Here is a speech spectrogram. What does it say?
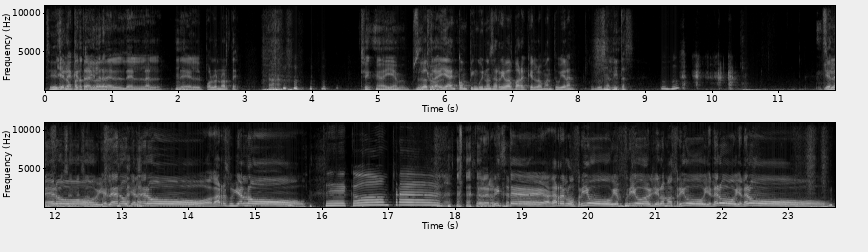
Sí, hielo tenía que para tu traerlo del, del, Polo Norte. Sí, ahí pues, lo hecho, traían con pingüinos arriba para que lo mantuvieran con sus alitas. ¡Hielero! ¡Hielero! ¡Hielero! ¡Agarre su hielo! Te compran. ¡Se derrite! ¡Agárrelo frío! ¡Bien frío! ¡El hielo más frío! ¡Hielero! ¡Hielero!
